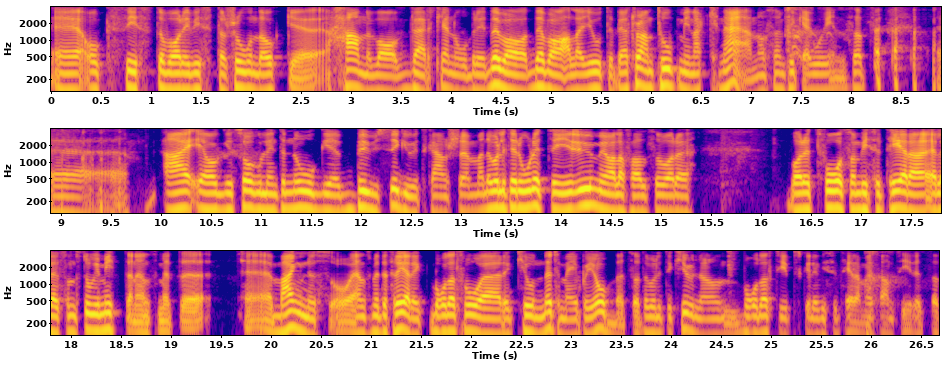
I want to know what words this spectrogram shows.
eh, och sist då var det i visitation då, och eh, han var verkligen obrydd. Det var, det var alla YouTube. Jag tror han tog på mina knän och sen fick jag gå in. Så att, eh, nej, jag såg väl inte nog busig ut kanske, men det var lite roligt. I Umeå i alla fall så var det var det två som visiterade, eller som stod i mitten, en som hette eh, Magnus och en som heter Fredrik. Båda två är kunder till mig på jobbet, så det var lite kul när de båda typ skulle visitera mig samtidigt. Så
